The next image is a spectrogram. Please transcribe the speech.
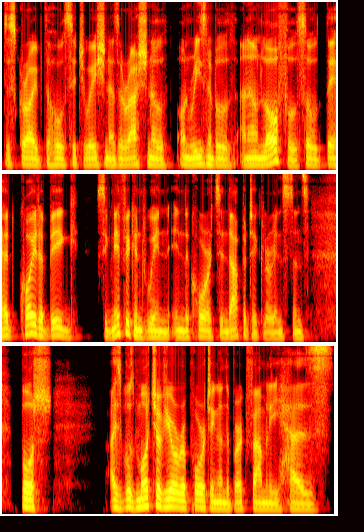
described the whole situation as irrational, unreasonable, and unlawful. So they had quite a big, significant win in the courts in that particular instance. But I suppose much of your reporting on the Burke family has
